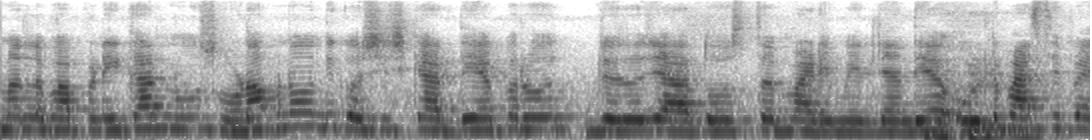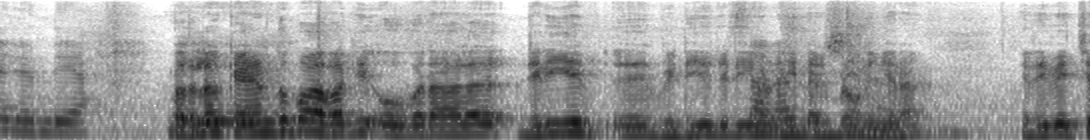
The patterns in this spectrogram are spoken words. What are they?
ਮਤਲਬ ਆਪਣੇ ਘਰ ਨੂੰ ਸੋਹਣਾ ਬਣਾਉਣ ਦੀ ਕੋਸ਼ਿਸ਼ ਕਰਦੇ ਆ ਪਰ ਉਹ ਜਦੋਂ ਯਾਰ ਦੋਸਤ ਮਾੜੇ ਮਿਲ ਜਾਂਦੇ ਆ ਉਲਟ ਪਾਸੇ ਪੈ ਜਾਂਦੇ ਆ। ਮਤਲਬ ਕਹਿਣ ਤੋਂ ਭਾਵ ਆ ਕਿ ਓਵਰਆਲ ਜਿਹੜੀ ਇਹ ਵੀਡੀਓ ਜਿਹੜੀ ਹੁਣ ਅਸੀਂ ਨਵੀਂ ਬਣਾਉਣੀ ਹੈ ਨਾ ਇਹਦੇ ਵਿੱਚ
